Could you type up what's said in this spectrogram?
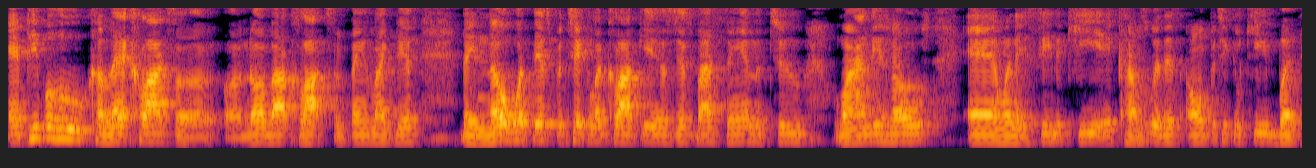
and people who collect clocks or, or know about clocks and things like this, they know what this particular clock is just by seeing the two winding holes. And when they see the key, it comes with its own particular key. But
